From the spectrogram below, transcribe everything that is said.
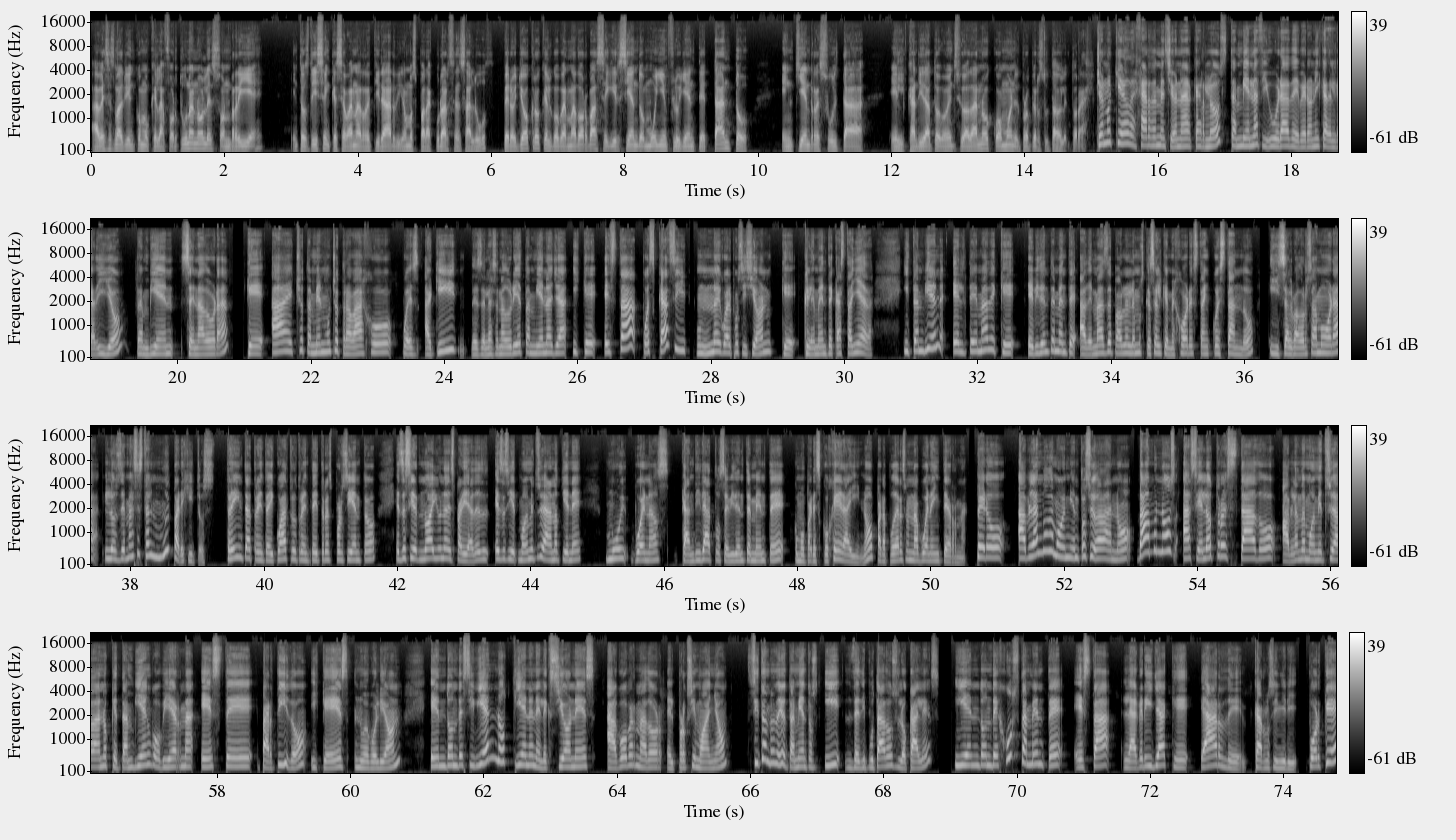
A veces más bien como que la fortuna no les sonríe, entonces dicen que se van a retirar, digamos, para curarse en salud. Pero yo creo que el gobernador va a seguir siendo muy influyente, tanto en quien resulta el candidato de Movimiento Ciudadano como en el propio resultado electoral. Yo no quiero dejar de mencionar, Carlos, también la figura de Verónica Delgadillo, también senadora, que ha hecho también mucho trabajo, pues aquí, desde la senaduría también allá, y que está pues casi en una igual posición que Clemente Castañeda. Y también el tema de que, evidentemente, además de Pablo Lemos, que es el que mejor está encuestando, y Salvador Zamora, los demás están muy parejitos. 30, 34, 33%. Es decir, no hay una disparidad. Es, decir, Movimiento Ciudadano tiene muy buenos candidatos, evidentemente, como para escoger ahí, ¿no? Para poder hacer una buena interna. Pero Hablando de Movimiento Ciudadano, vámonos hacia el otro estado, hablando de Movimiento Ciudadano, que también gobierna este partido y que es Nuevo León, en donde si bien no tienen elecciones a gobernador el próximo año, sí tendrán ayuntamientos y de diputados locales, y en donde justamente está la grilla que arde Carlos Ibiri. ¿Por qué?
